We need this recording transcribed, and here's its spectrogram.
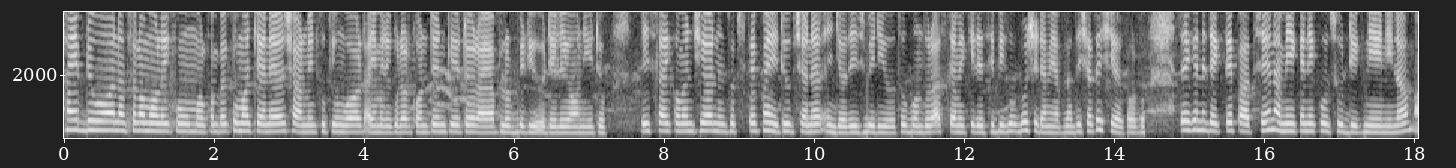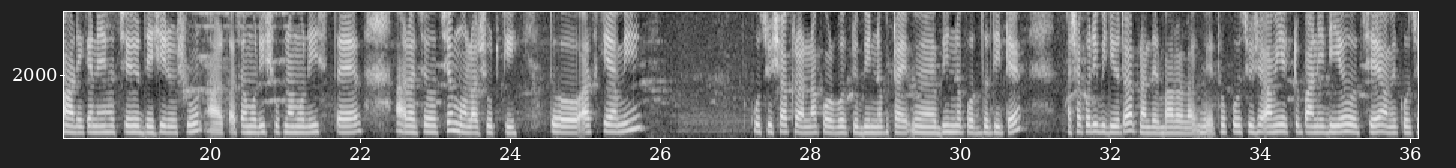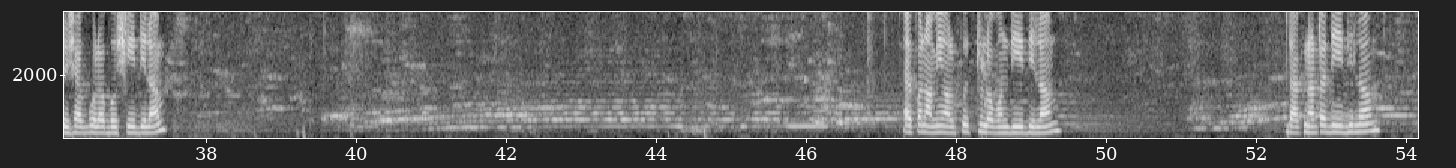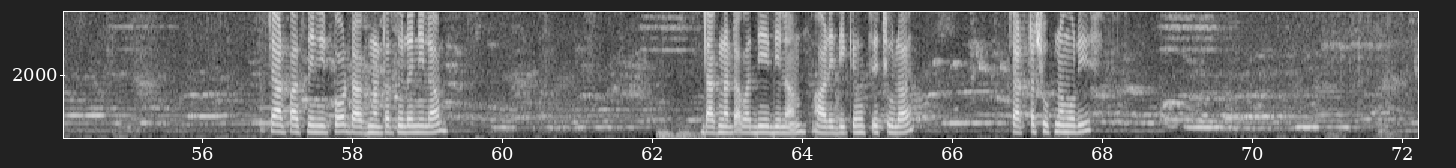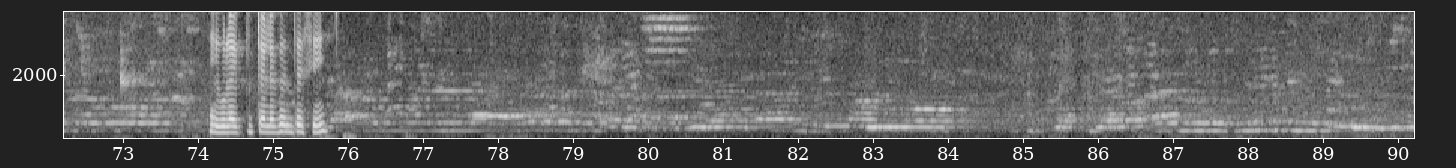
High everyone আসসালামু আলাইকুম welcome back to my channel Sharmin cooking world I am regular content creator I upload video daily on YouTube please like comment share and subscribe my YouTube channel enjoy this video তো বন্ধুরা, আজকে আমি কী recipe করব সেটা আমি আপনাদের সাথে share করব। তো এখানে দেখতে পাচ্ছেন, আমি এখানে কচুর ডিগ নিয়ে নিলাম। আর এখানে হচ্ছে দেশি রসুন আর কাঁচামরিচ শুকনামরিচ তেল, আর আছে হচ্ছে মলা শুটকি। তো আজকে আমি কচু শাক রান্না করব একটু ভিন্ন টাইপ ভিন্ন পদ্ধতিতে। আশা করি ভিডিওটা আপনাদের ভালো লাগবে। তো কচু শাক, আমি একটু পানি দিয়ে হচ্ছে আমি কচু শাকগুলো বসিয়ে দিলাম। এখন আমি অল্প একটু লবণ দিয়ে দিলাম। ঢাকনাটা দিয়ে দিলাম। চার পাঁচ মিনিট পর ডাকনাটা তুলে নিলাম। ডাকনাটা আবার দিয়ে দিলাম। আর এদিকে হচ্ছে চুলায় চারটা শুকনো মরিচ। এগুলো একটু টেলে ফেলতেছি।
